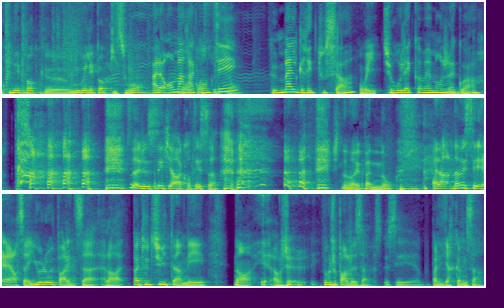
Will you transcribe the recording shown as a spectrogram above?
Donc une époque, euh, une nouvelle époque qui s'ouvre. Alors, on m'a raconté que malgré tout ça, Oui, tu roulais quand même en Jaguar. ça, je sais qui a raconté ça. je ne donnerai pas de nom. Alors, non, mais c'est, alors, c'est rigolo de parler de ça. Alors, pas tout de suite, hein, mais non. Alors, je- il faut que je parle de ça parce que c'est, pas le dire comme ça.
